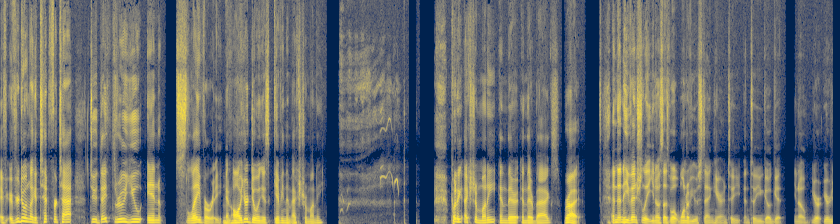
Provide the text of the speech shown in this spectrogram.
If if you're doing like a tit for tat, dude, they threw you in slavery, and Mhm. all you're doing is giving them extra money, putting extra money in their in their bags, Right. and then he eventually, you know, says, "Well, one of you is staying here until you, until you go get, you know, your your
